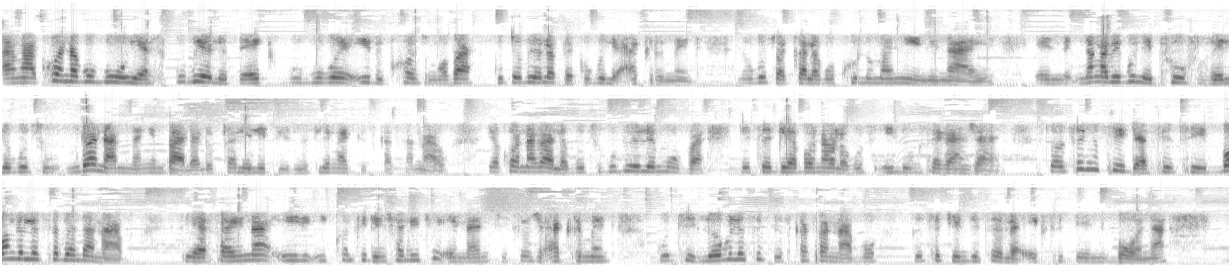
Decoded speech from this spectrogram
angakhona kubuya kubuyelwe back kubukwe i-records ngoba kutobuyelwa back kule agreement. Nokuthi waqala kukhuluma nini naye. And nangabe kune-proof vele ukuthi umntwanami nangembala lokuqalela ibhizinisi lengadiscussa nawo kuyakhonakala ukuthi kubuyelwe emuva bese kuyabonakala ukuthi ilungise kanjani. So singisida sithi bonke lesisebenza nabo siyasayina i- i-confidentiality and non-disclosure agreement ukuthi lokhu lesidiscussa nabo kusetshenziselwa ekusiteni bona.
